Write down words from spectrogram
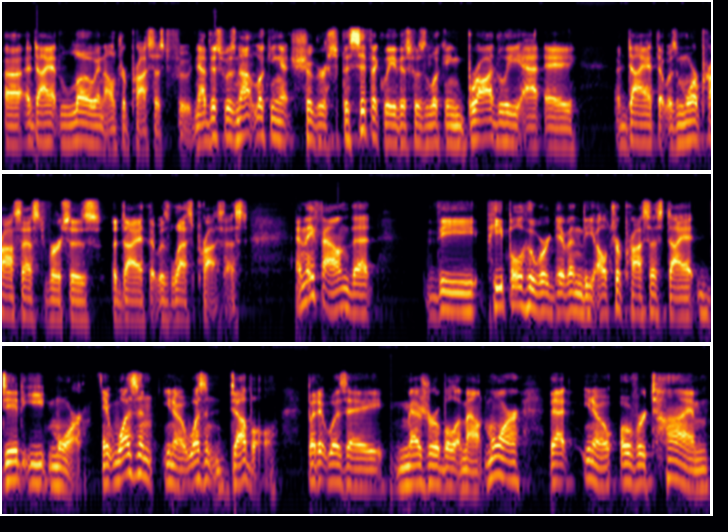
uh, a diet low in ultra processed food. Now, this was not looking at sugar specifically, this was looking broadly at a, a diet that was more processed versus a diet that was less processed. And they found that the people who were given the ultra processed diet did eat more. It wasn't, you know, it wasn't double, but it was a measurable amount more that, you know, over time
